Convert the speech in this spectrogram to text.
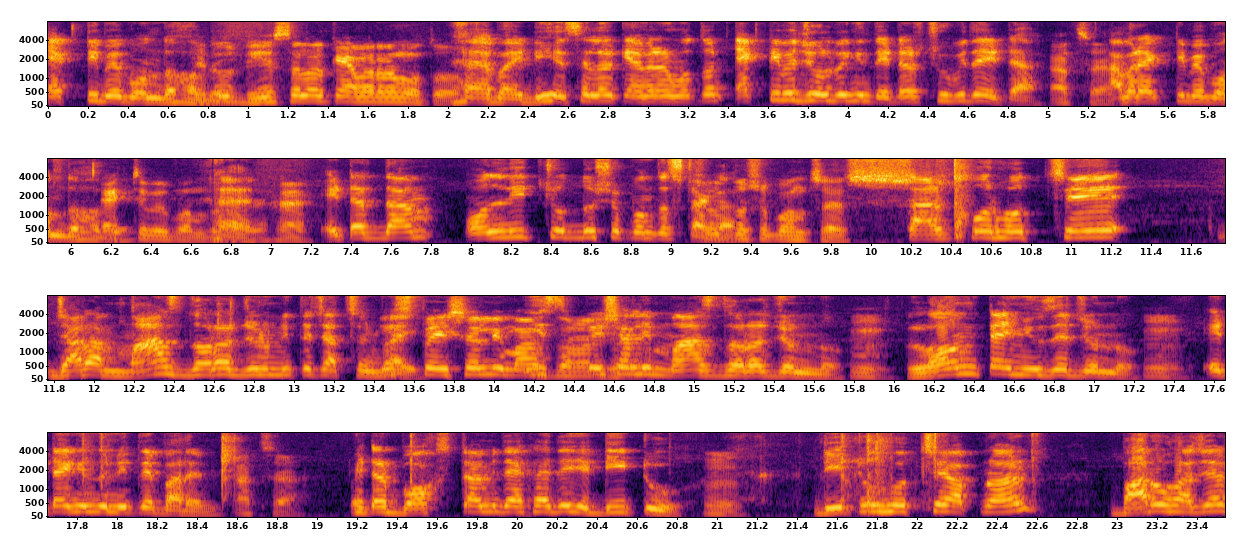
অ্যাক্টিভে বন্ধ হবে। ডিএসএলআর ক্যামেরার মতো। হ্যাঁ ভাই ডিএসএলআর ক্যামেরার মতন অ্যাক্টিভে জ্বলবে কিন্তু এটার সুবিধা এটা। আচ্ছা। আবার অ্যাক্টিভে বন্ধ হবে। অ্যাক্টিভে বন্ধ হ্যাঁ। হ্যাঁ এটার দাম অনলি চোদ্দশো পঞ্চাশ টাকা। চোদ্দশো পঞ্চাশ। তারপর হচ্ছে যারা মাছ ধরার জন্য নিতে চাচ্ছেন ভাই স্পেশালি মাছ ধরার স্পেশালি জন্য। মাছ ধরার জন্য লং টাইম ইউজের জন্য এটা কিন্তু নিতে পারেন। আচ্ছা। এটার বক্সটা আমি দেখাই দিই যে ডি টু ডি টু হচ্ছে আপনার বারো হাজার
